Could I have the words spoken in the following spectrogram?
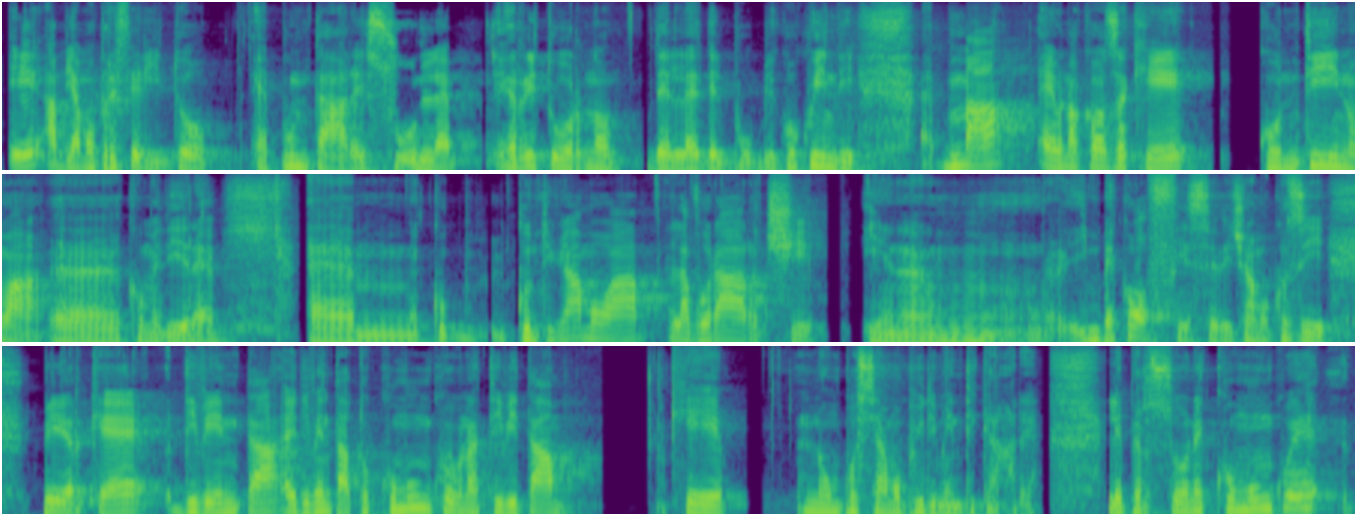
e abbiamo preferito eh, puntare sul ritorno del, del pubblico. Quindi, eh, ma è una cosa che continua, eh, come dire, ehm, co- continuiamo a lavorarci in, in, back office, diciamo così, perché diventa, è diventato comunque un'attività che non possiamo più dimenticare. Le persone comunque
